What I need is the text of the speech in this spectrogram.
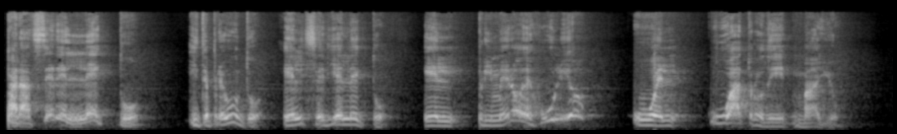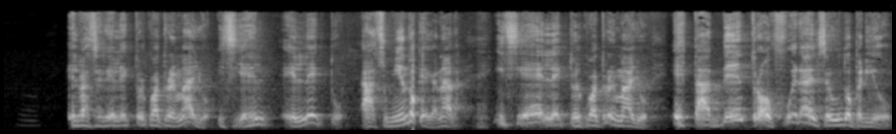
para ser electo, y te pregunto, ¿él sería electo el primero de julio o el 4 de mayo? Él va a ser electo el 4 de mayo. Y si es el electo, asumiendo que ganara, y si es electo el 4 de mayo, está dentro o fuera del segundo periodo.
